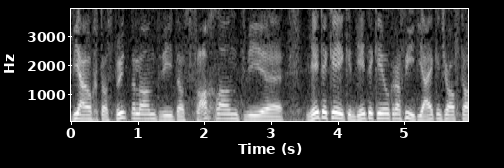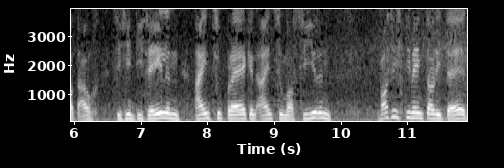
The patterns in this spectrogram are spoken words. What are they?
wie auch das Bündnerland, wie das Flachland, wie äh, jede Gegend, jede Geografie die Eigenschaft hat, auch sich in die Seelen einzuprägen, einzumassieren. Was ist die Mentalität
